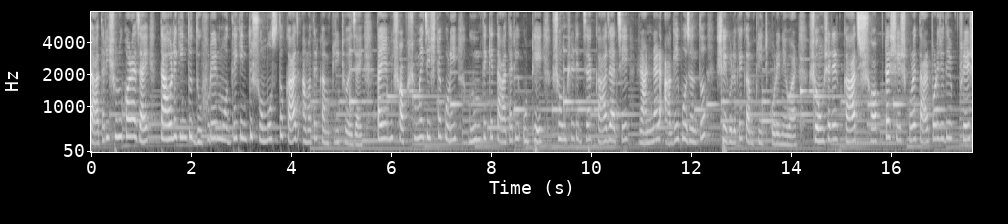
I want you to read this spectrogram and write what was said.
তাড়াতাড়ি শুরু করা যায়, তাহলে কিন্তু দুপুরের মধ্যে কিন্তু সমস্ত কাজ আমাদের কমপ্লিট হয়ে যায়। তাই আমি সবসময় চেষ্টা করি ঘুম থেকে তাড়াতাড়ি উঠে সংসারের যা কাজ আছে রান্নার আগে পর্যন্ত সেগুলোকে কমপ্লিট করে নেওয়ার। সংসারের কাজ সবটা শেষ করে তারপরে যদি ফ্রেশ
